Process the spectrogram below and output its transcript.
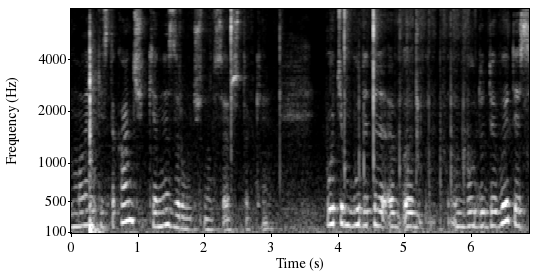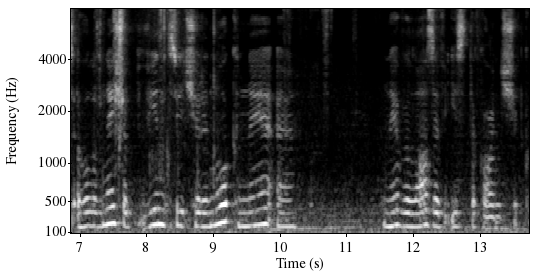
Бо маленькі стаканчики незручно все ж таки. Потім будете, е, е, буду дивитись, головне, щоб він цей черенок не. Не вилазив із стаканчика.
